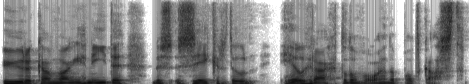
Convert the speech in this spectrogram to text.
uren kan van genieten, dus zeker doen. Heel graag tot een volgende podcast.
